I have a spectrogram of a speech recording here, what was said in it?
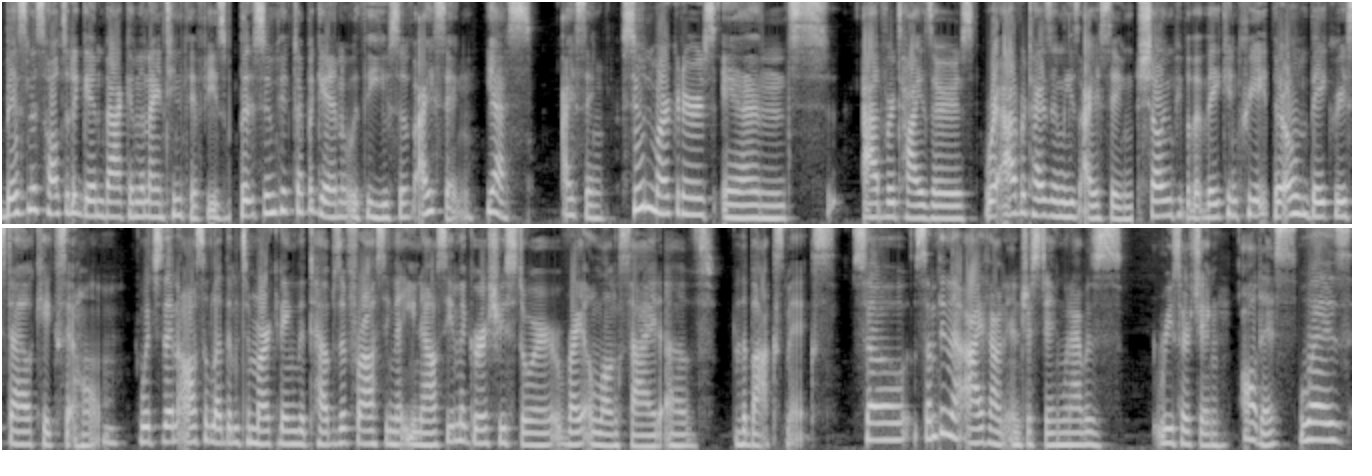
Business halted again back in the 1950s, but it soon picked up again with the use of icing. Yes, icing. Soon marketers and advertisers were advertising these icing, showing people that they can create their own bakery style cakes at home, which then also led them to marketing the tubs of frosting that you now see in the grocery store right alongside of the box mix. So, something that I found interesting when I was researching Aldous was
